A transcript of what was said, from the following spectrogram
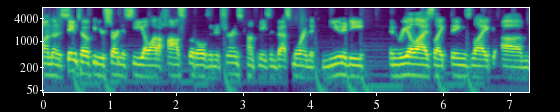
on the same token, you're starting to see a lot of hospitals and insurance companies invest more in the community and realize like things like um,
